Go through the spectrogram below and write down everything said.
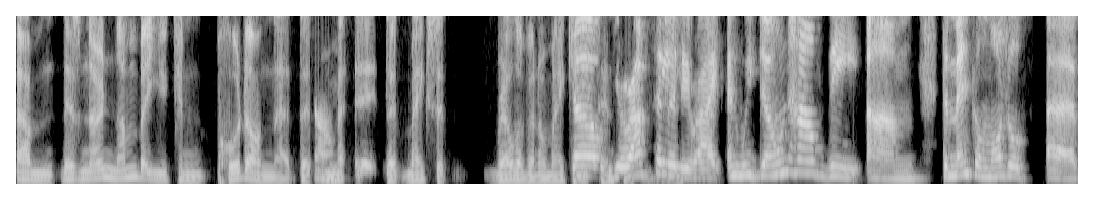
um, there's no number you can put on that that no. ma- eh, that makes it relevant or make no, any sense. You're absolutely right, and we don't have the um, the mental models. Uh,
